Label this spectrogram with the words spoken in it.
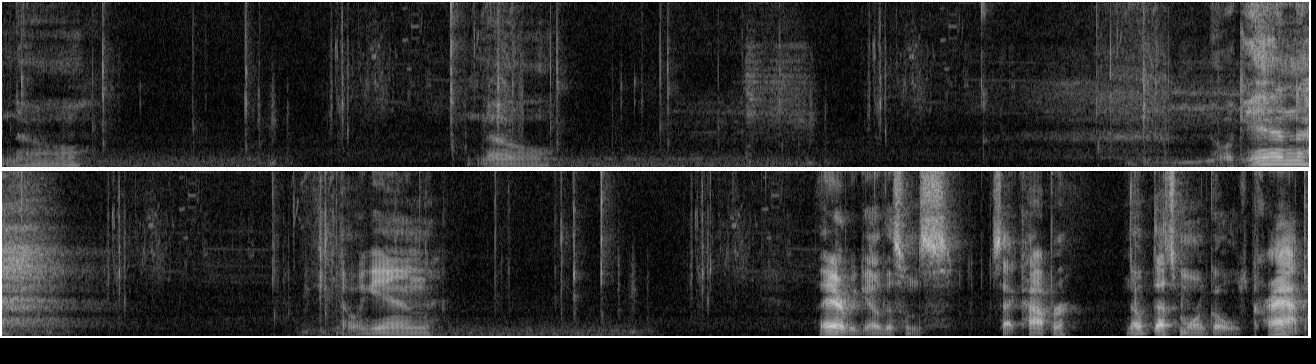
No. No. No again. No again. There we go. This one's. Is that copper? Nope, that's more gold. Crap.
